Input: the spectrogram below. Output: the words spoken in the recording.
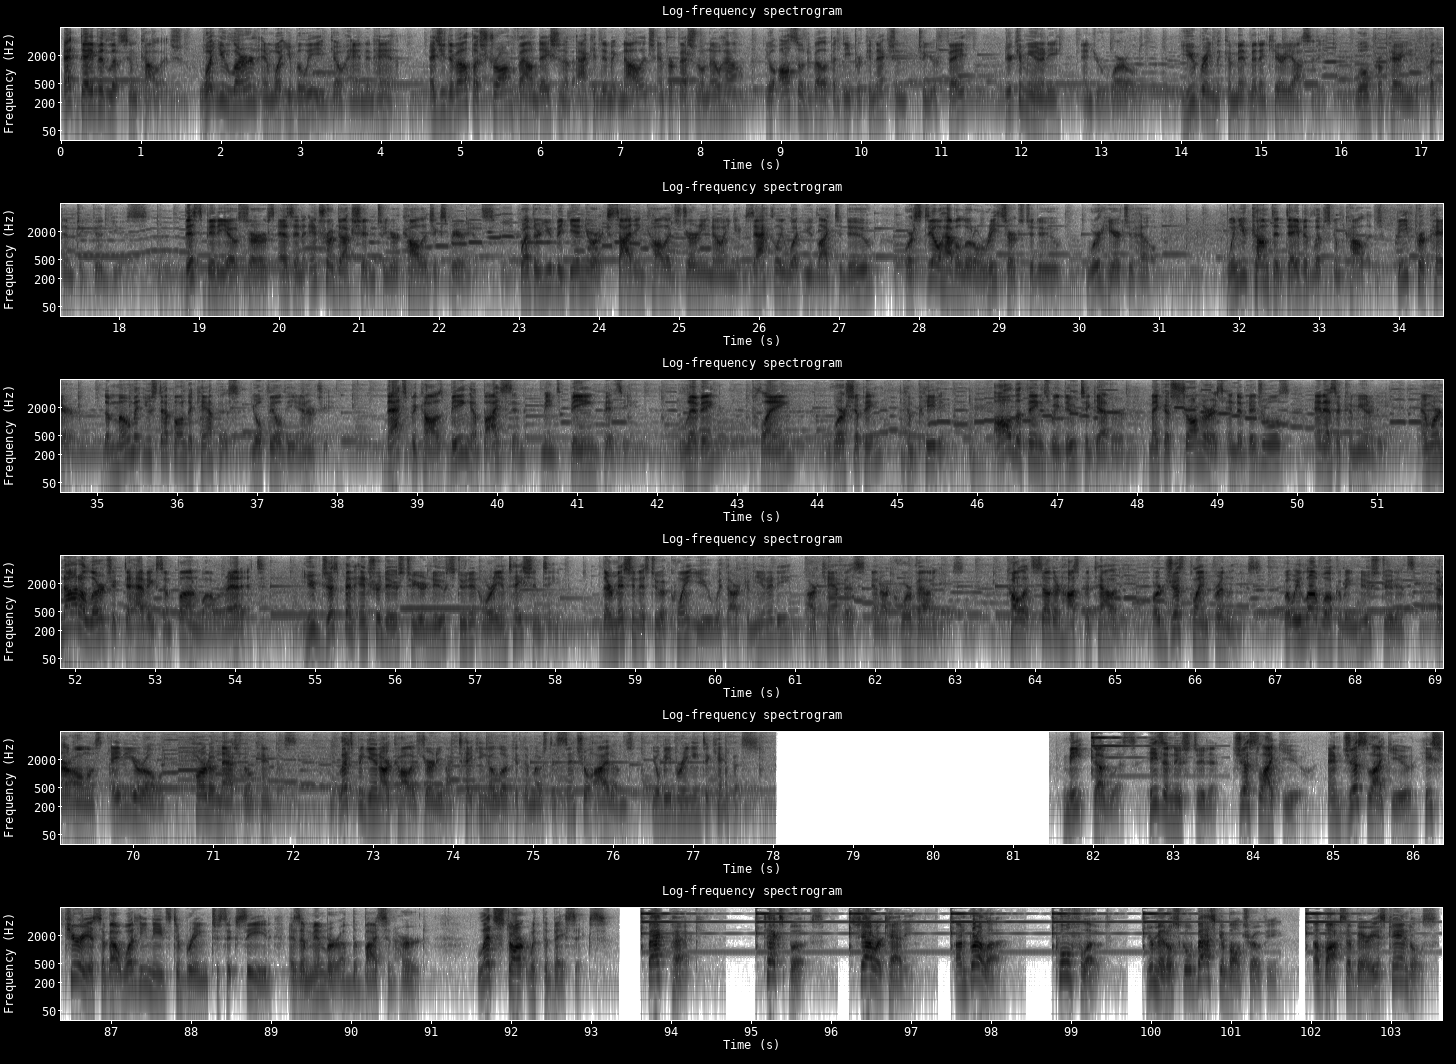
At David Lipscomb College, what you learn and what you believe go hand in hand. As you develop a strong foundation of academic knowledge and professional know how, you'll also develop a deeper connection to your faith, your community, and your world. You bring the commitment and curiosity. We'll prepare you to put them to good use. This video serves as an introduction to your college experience. Whether you begin your exciting college journey knowing exactly what you'd like to do, or still have a little research to do, we're here to help. When you come to David Lipscomb College, be prepared. The moment you step onto campus, you'll feel the energy. That's because being a bison means being busy. Living, playing, worshiping, competing. All the things we do together make us stronger as individuals and as a community. And we're not allergic to having some fun while we're at it. You've just been introduced to your new student orientation team. Their mission is to acquaint you with our community, our campus, and our core values. Call it Southern hospitality or just plain friendliness, but we love welcoming new students at our almost 80 year old Heart of Nashville campus. Let's begin our college journey by taking a look at the most essential items you'll be bringing to campus. Meet Douglas. He's a new student, just like you. And just like you, he's curious about what he needs to bring to succeed as a member of the bison herd. Let's start with the basics backpack, textbooks, shower caddy, umbrella, pool float, your middle school basketball trophy, a box of various candles.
